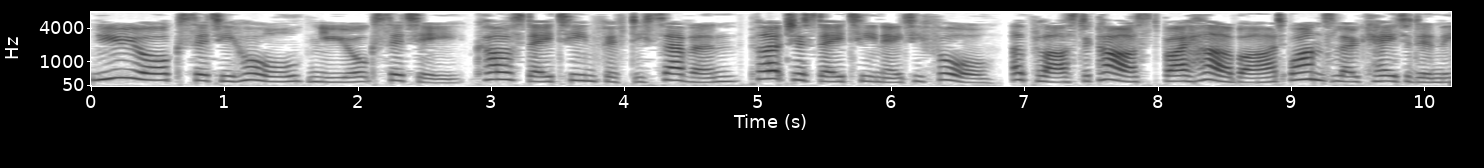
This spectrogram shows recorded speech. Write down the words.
New York City Hall, New York City, cast 1857, purchased 1884. A plaster cast by Hubbard, once located in the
